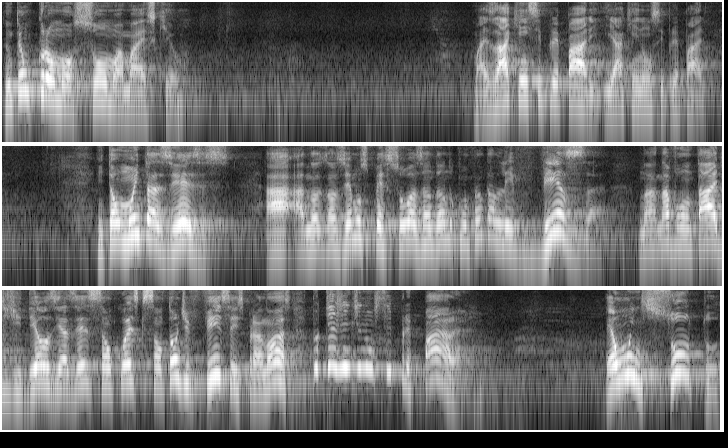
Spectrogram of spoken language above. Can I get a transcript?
Não tem um cromossomo a mais que eu. Mas há quem se prepare e há quem não se prepare. Então, muitas vezes, a, a, nós, nós, vemos pessoas andando com tanta leveza na, na, vontade de Deus, e às vezes são coisas que são tão difíceis para nós, porque a gente não se prepara. É um insulto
